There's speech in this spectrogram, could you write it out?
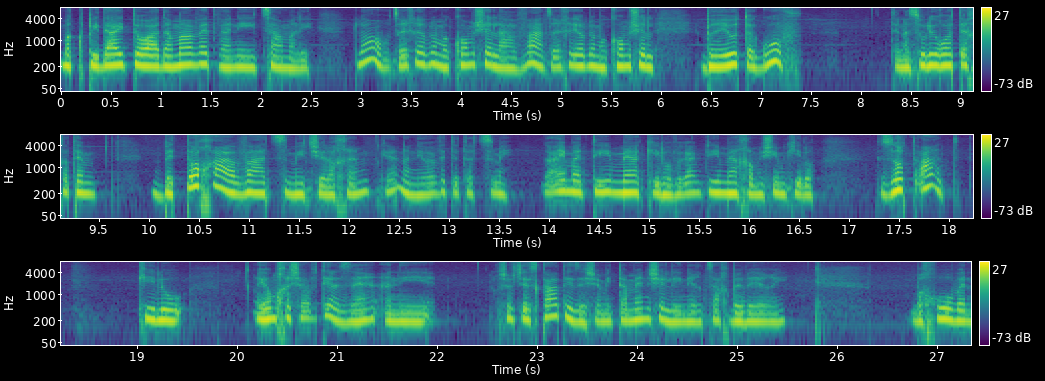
מקפידה איתו עד המוות ואני צמה לי. לא, צריך להיות במקום של אהבה, צריך להיות במקום של בריאות הגוף. תנסו לראות איך אתם בתוך האהבה העצמית שלכם, כן, אני אוהבת את עצמי. גם אם את תהיי 100 קילו וגם אם תהיי 150 קילו. זאת את. כאילו, היום חשבתי על זה, אני חושבת שהזכרתי את זה, שמתאמן שלי נרצח בבארי. בחור בן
